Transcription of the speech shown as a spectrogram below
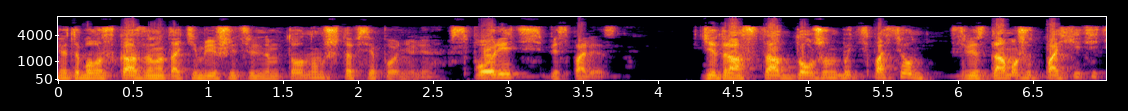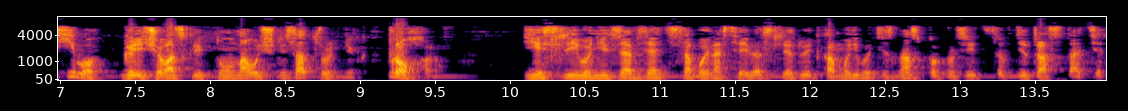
Это было сказано таким решительным тоном, что все поняли. Спорить бесполезно. Гидростат должен быть спасен. Звезда может похитить его, горячо воскликнул научный сотрудник Прохоров. Если его нельзя взять с собой на север, следует кому-нибудь из нас погрузиться в гидростате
